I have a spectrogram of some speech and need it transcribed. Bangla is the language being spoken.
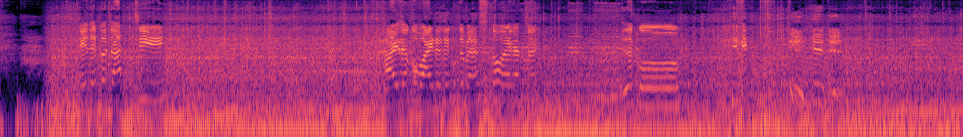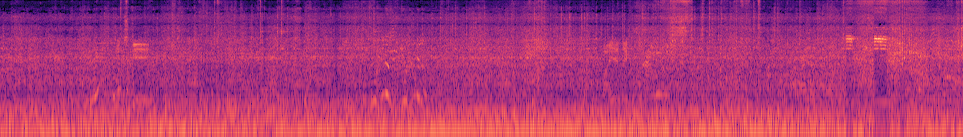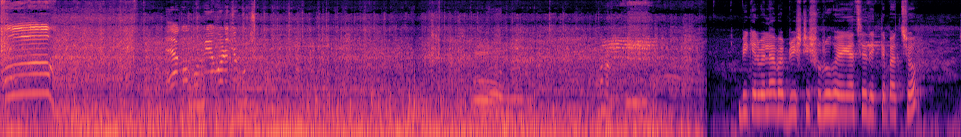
বিকেলবেলা আবার বৃষ্টি শুরু হয়ে গেছে, দেখতে পাচ্ছ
